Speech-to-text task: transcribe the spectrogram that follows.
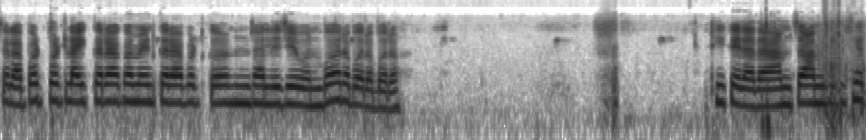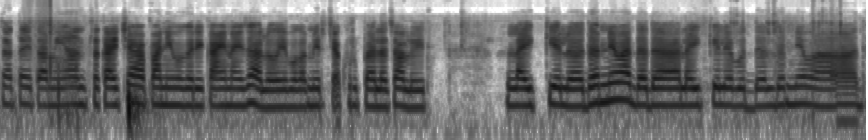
चला पटपट लाईक करा कमेंट करा पटकन झाले जेवण. बरं बरं बरं. ठीक आहे दादा आमचं आम्ही तिथे शेतात आहेत आम्ही आमचं काय चहा पाणी वगैरे काय नाही झालं. हे बघा मिरच्या खुरपायला चालू आहेत. लाईक केलं. धन्यवाद दादा. लाईक केल्याबद्दल धन्यवाद.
